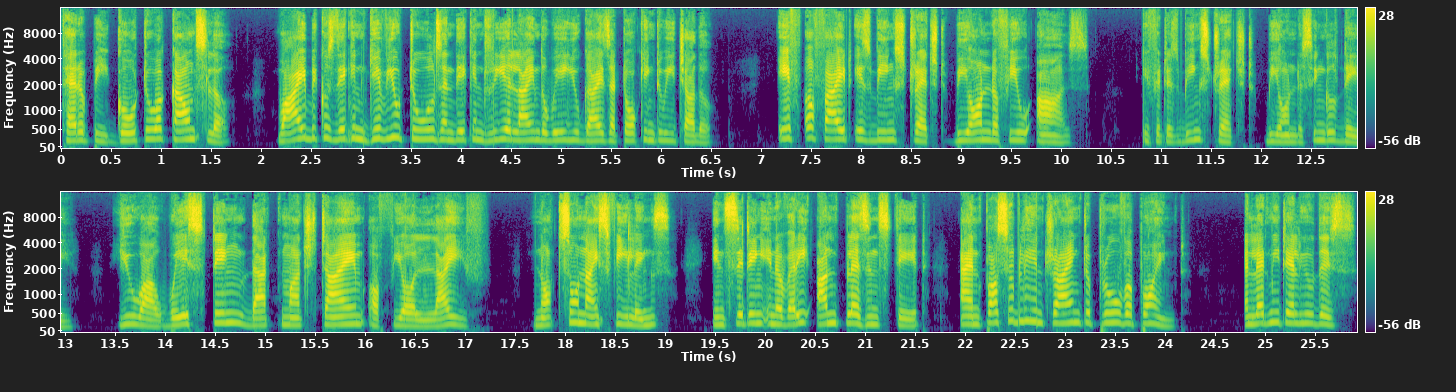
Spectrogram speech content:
therapy, go to a counselor. Why? Because they can give you tools and they can realign the way you guys are talking to each other. If a fight is being stretched beyond a few hours, if it is being stretched beyond a single day, you are wasting that much time of your life. Not so nice feelings in sitting in a very unpleasant state and possibly in trying to prove a point. And let me tell you this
